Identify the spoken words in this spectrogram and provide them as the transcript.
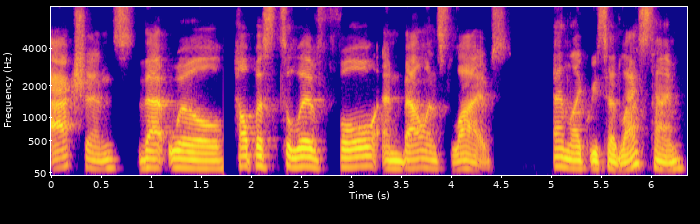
actions that will help us to live full and balanced lives. And, like we said last time,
